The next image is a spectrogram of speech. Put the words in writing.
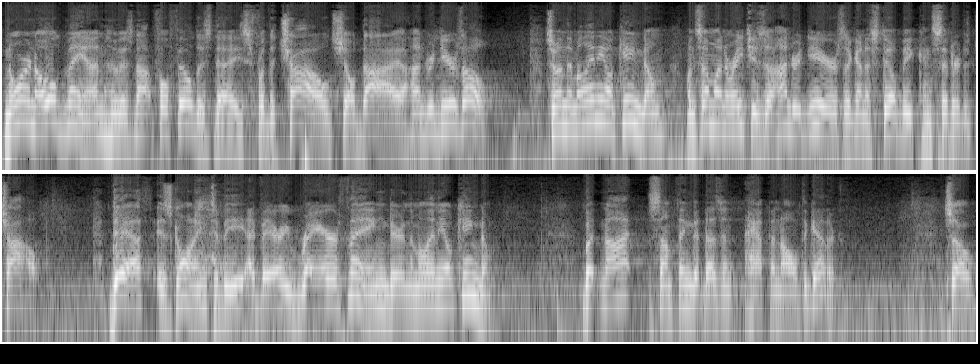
Nor an old man who has not fulfilled his days, for the child shall die a hundred years old. So in the millennial kingdom, when someone reaches a hundred years, they're going to still be considered a child. Death is going to be a very rare thing during the millennial kingdom, but not something that doesn't happen altogether. So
